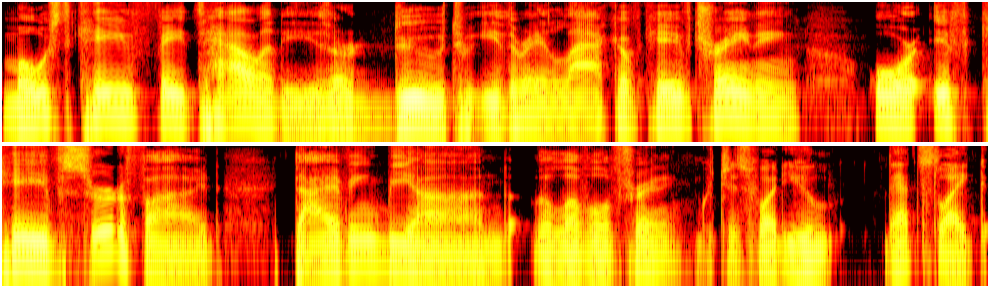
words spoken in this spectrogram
Most cave fatalities are due to either a lack of cave training or, if cave certified, diving beyond the level of training. which is what you that's like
